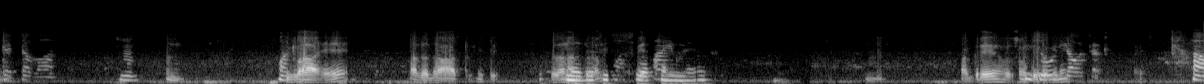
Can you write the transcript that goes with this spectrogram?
दत्तवान्. हम्म. विवाहे अददात् इति। तदनन्तरं हम्म, अग्रे daughter. हा,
